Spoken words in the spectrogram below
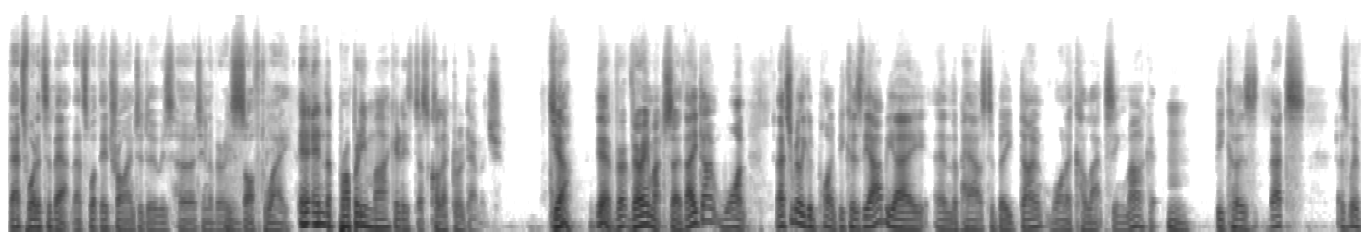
that's what it's about. That's what they're trying to do is hurt in a very mm. soft way. And, and the property market is just collateral damage. Yeah, yeah, ver- very much so. They don't want. That's a really good point because the RBA and the powers to be don't want a collapsing market mm. because that's, as we've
